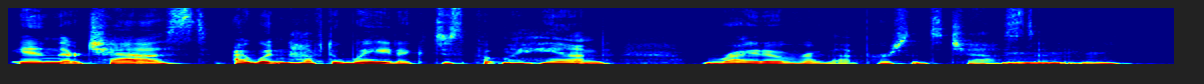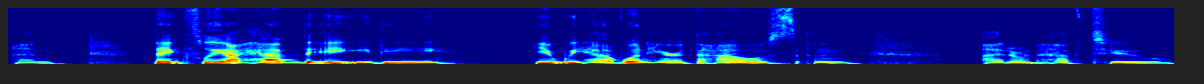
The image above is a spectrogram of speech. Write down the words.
in their chest. I wouldn't have to wait. I could just put my hand right over that person's chest and and thankfully i have the aed we have one here at the house and i don't have to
